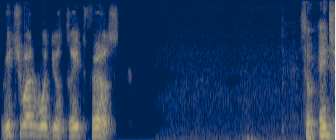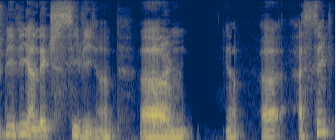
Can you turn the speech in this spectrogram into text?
which one would you treat first? So HBV and HCV. Huh? Um, yeah, uh, I think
